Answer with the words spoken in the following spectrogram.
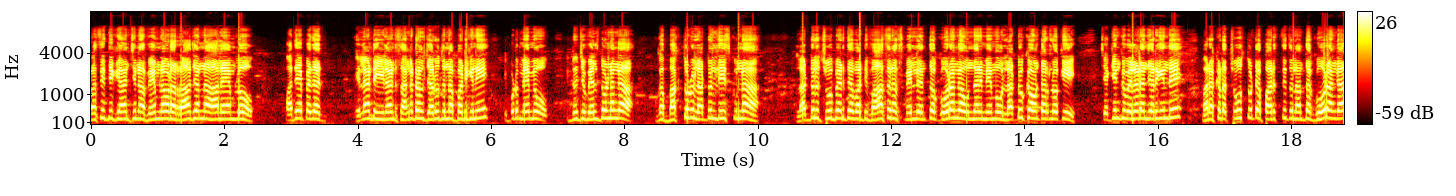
ప్రసిద్ధిగాంచిన వేములవాడ రాజన్న ఆలయంలో పదే పదే ఇలాంటి ఇలాంటి సంఘటనలు జరుగుతున్నప్పటికీ ఇప్పుడు మేము ఇటు నుంచి వెళ్తుండగా ఒక భక్తుడు లడ్డులు తీసుకున్న లడ్డులు చూపెడితే వాటి వాసన స్మెల్ ఎంతో ఘోరంగా ఉందని మేము లడ్డు కౌంటర్లోకి చెక్కింగ్కి వెళ్ళడం జరిగింది. మరి అక్కడ చూస్తుంటే పరిస్థితులు అంతా ఘోరంగా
